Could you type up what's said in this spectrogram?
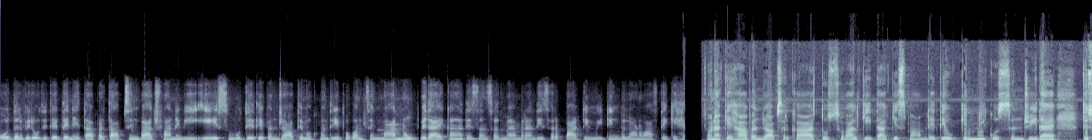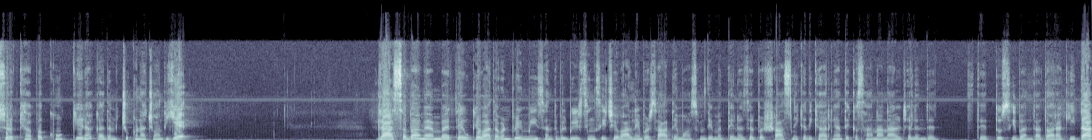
ਉਧਰ ਵਿਰੋਧੀ ਧਿਰ ਦੇ ਨੇਤਾ ਪ੍ਰਤਾਪ ਸਿੰਘ ਬਾਜਵਾ ਨੇ ਵੀ ਇਸ ਮੁੱਦੇ ਤੇ ਪੰਜਾਬ ਦੇ ਮੁੱਖ ਮੰਤਰੀ ਭਗਵੰਤ ਸਿੰਘ ਮਾਨ ਨੂੰ ਵਿਧਾਇਕਾਂ ਅਤੇ ਸੰਸਦ ਮੈਂਬਰਾਂ ਦੀ ਸਰਬ ਪਾਰਟੀ ਮੀਟਿੰਗ ਬੁਲਾਉਣ ਵਾਸਤੇ ਕਿਹਾ। ਉਨ੍ਹਾਂ ਕਿਹਾ, ਪੰਜਾਬ ਸਰਕਾਰ ਤੋਂ ਸਵਾਲ ਕੀਤਾ ਕਿ ਇਸ ਮਾਮਲੇ ਤੇ ਉਹ ਕਿੰਨੀ ਕੁ ਸੰਜੀਦਾ ਹੈ ਤੇ ਸੁਰੱਖਿਆ ਪੱਖੋਂ ਕਿਹੜਾ ਕਦਮ ਚੁੱਕਣਾ ਚਾਹੁੰਦੀ ਹੈ। ਰਾਜ ਸਭਾ ਮੈਂਬਰ ਤੇ ਉੱਘੇ ਵਾਤਾਵਰਣ ਪ੍ਰੇਮੀ ਸੰਤ ਬਲਬੀਰ ਸਿੰਘ ਸੀਚੇਵਾਲ ਨੇ ਬਰਸਾਤ ਦੇ ਮੌਸਮ ਦੇ ਮੱਦੇਨਜ਼ਰ ਪ੍ਰਸ਼ਾਸਨਿਕ ਅਧਿਕਾਰੀਆਂ ਤੇ ਕਿਸਾਨਾਂ ਨਾਲ ਜਲੰਧਰ ਤੇ ਤੁਸੀਂ ਬੰਦ ਦਾ ਦੌਰਾ ਕੀਤਾ।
